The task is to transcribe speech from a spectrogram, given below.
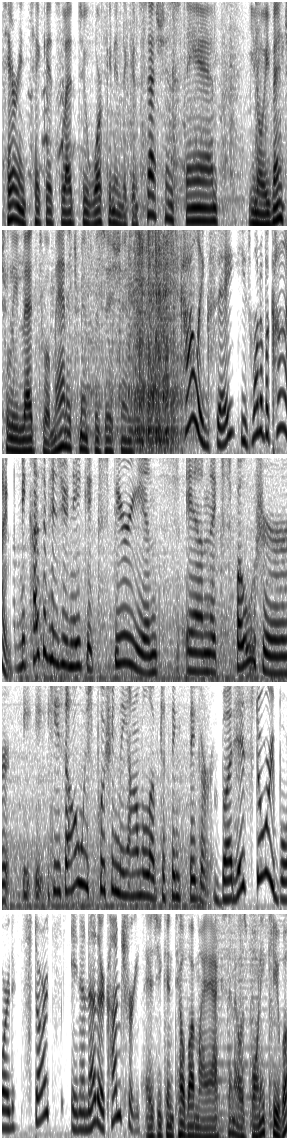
Tearing tickets led to working in the concession stand, you know, eventually led to a management position. Colleagues say he's one of a kind. Because of his unique experience and exposure, he's always pushing the envelope to think bigger. But his storyboard starts in another country. As you can tell by my accent, I was born in Cuba.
